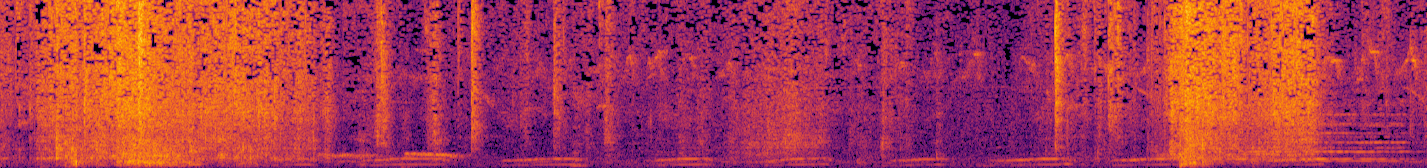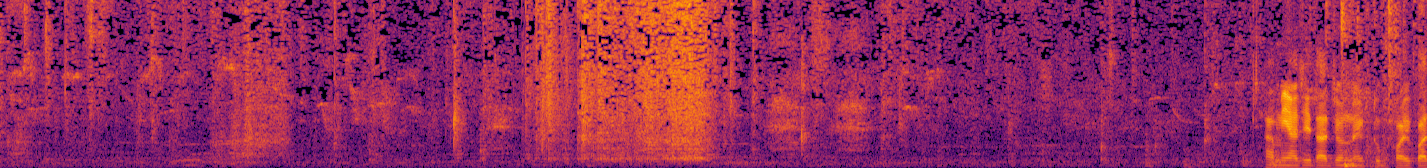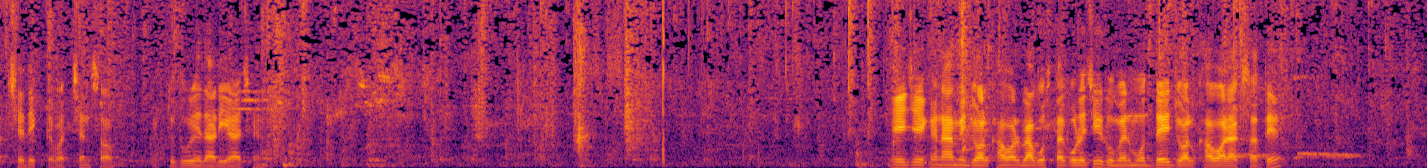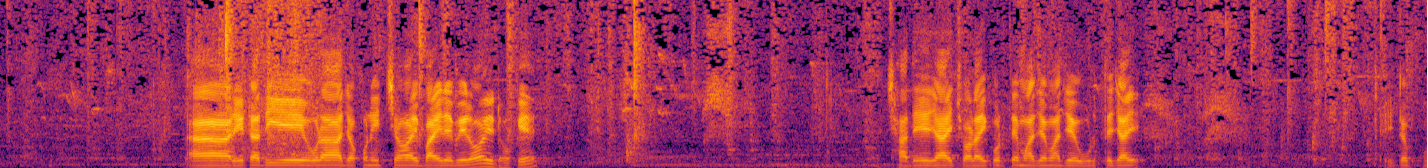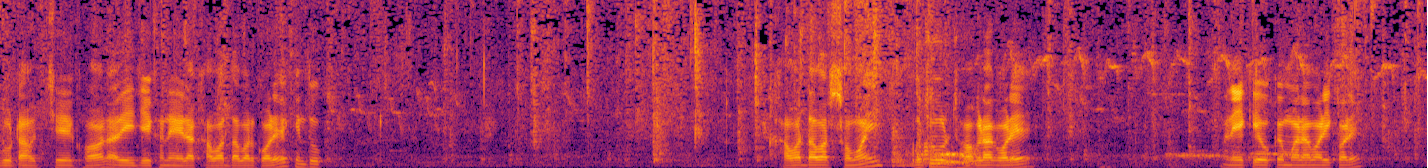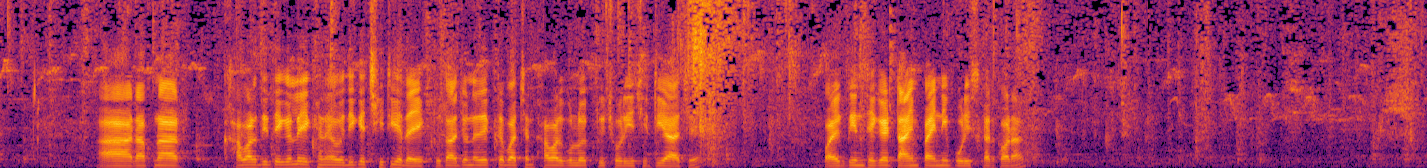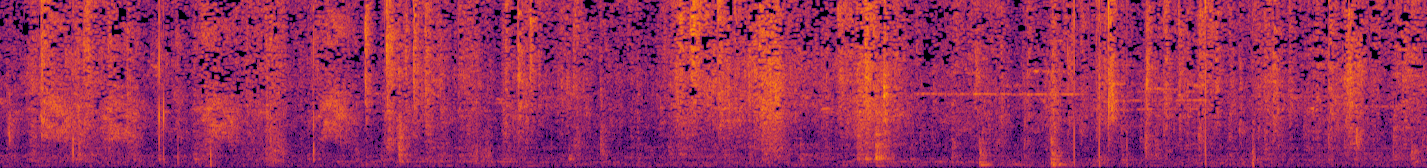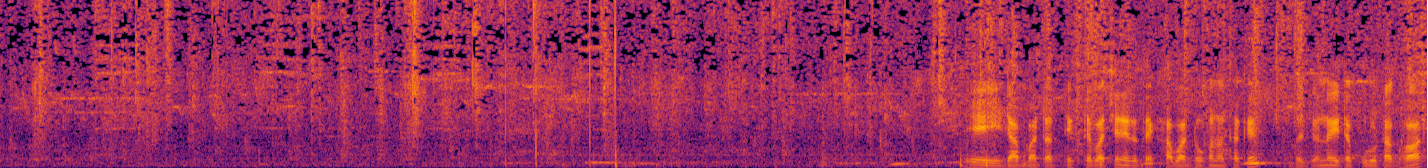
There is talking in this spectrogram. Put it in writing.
আমি আছি, তার জন্য একটু ভয় পাচ্ছে, দেখতে পাচ্ছেন সব। একটু দূরে দাঁড়িয়ে আছে। এই যে এখানে আমি জল খাওয়ার ব্যবস্থা করেছি, রুমের মধ্যে জল খাওয়ার একসাথে। আর এটা দিয়ে ওরা যখন ইচ্ছে হয় বাইরে বেরোয়, ঢোকে। ছাদে যায়, চড়াই করতে, মাঝে মাঝে উড়তে যায়। এটা পুরোটা হচ্ছে ঘর আর এই যে এখানে এরা খাবার দাবার করে, কিন্তু খাবার দাবার সময় প্রচুর ঝগড়া করে মানে একে ওকে মারামারি করে। আর আপনার খাবার দিতে গেলে এখানে ওইদিকে ছিটিয়ে দেয় একটু, তার জন্য দেখতে পাচ্ছেন খাবারগুলো একটু ছড়িয়ে ছিটিয়ে আছে। কয়েকদিন থেকে টাইম পাইনি পরিষ্কার করার। এই ডাব্বাটা দেখতে পাচ্ছেন এটাতে খাবার ঢোকানো থাকে। ওদের জন্য এটা পুরোটা ঘর।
